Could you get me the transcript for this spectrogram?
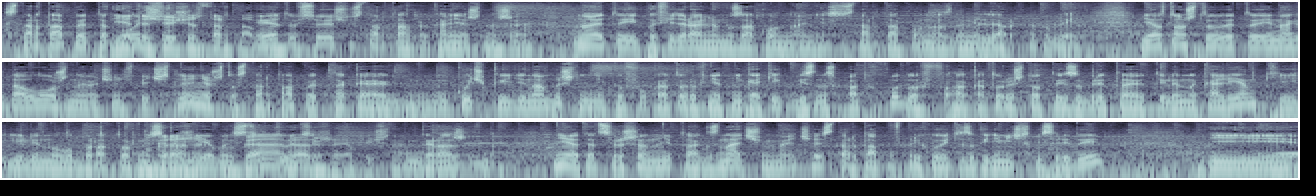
Стартапы это И это очень... все еще стартапы. И это все еще стартапы, конечно же. Но это и по федеральному закону, они со стартапа у нас до миллиарда рублей. Дело в том, что это иногда ложное очень впечатление, что стартапы это такая кучка единомышленников, у которых нет никаких бизнес-подходов, а которые что-то изобретают или на коленке, или на лабораторной в гараже, скамье в в институте. гараже обычно. В гараже, да. Нет, это совершенно не так. Значимая часть стартапов приходит из академической среды. И,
